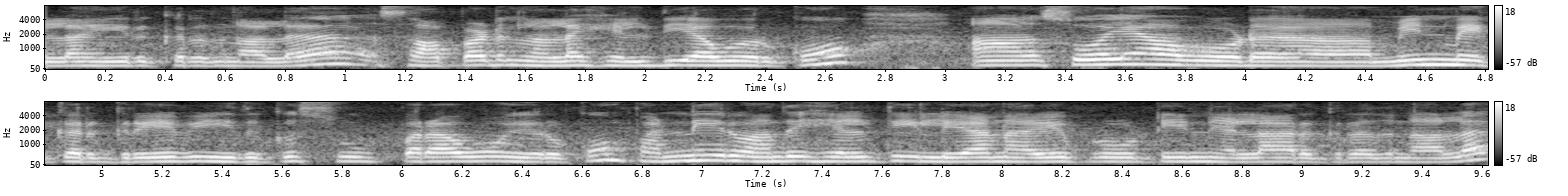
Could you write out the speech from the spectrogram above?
எல்லாம் இருக்கிறதுனால சாப்பாடு நல்லா ஹெல்த்தியாகவும் இருக்கும். சோயாவோட மீன் மேக்கர் கிரேவி இதுக்கு சூப்பராகவும் இருக்கும். பன்னீர் வந்து ஹெல்த்தி இல்லையா? நிறைய ப்ரோட்டீன் எல்லாம் இருக்கிறதுனால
